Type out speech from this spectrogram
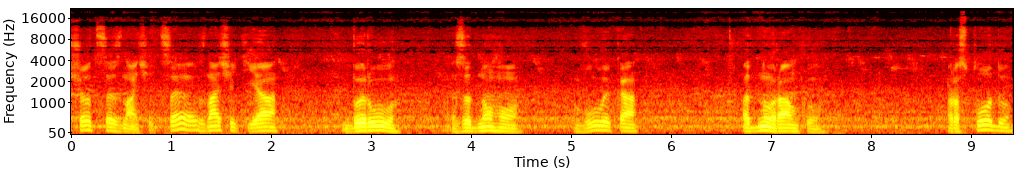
Що це значить? Це значить, я беру з одного вулика одну рамку розплоду.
